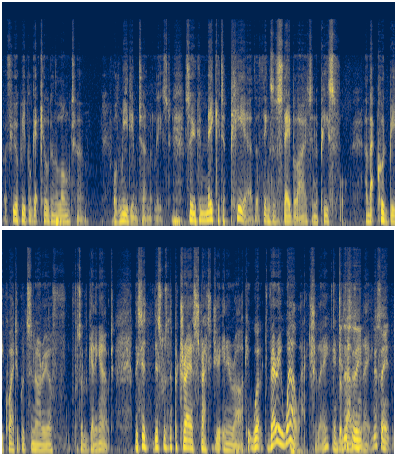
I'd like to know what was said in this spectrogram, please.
but fewer people get killed in the long term, or the medium term at least. So you can make it appear that things have stabilised and are peaceful and that could be quite a good scenario f- for sort of getting out. This is this was the Petraeus strategy in Iraq. It worked very well actually in But this 2008. ain't, this ain't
